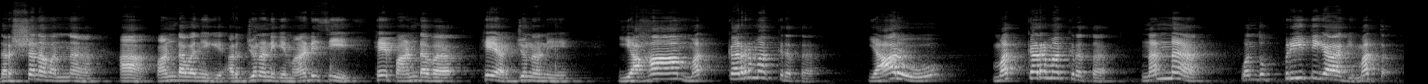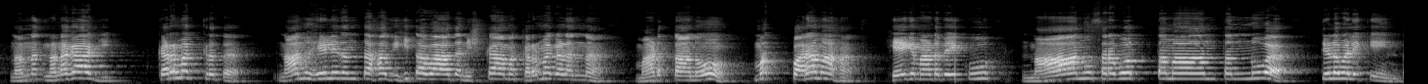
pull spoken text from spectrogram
ದರ್ಶನವನ್ನ ಆ ಪಾಂಡವನಿಗೆ, ಅರ್ಜುನನಿಗೆ ಮಾಡಿಸಿ. ಹೇ ಪಾಂಡವ, ಹೇ ಅರ್ಜುನನೇ, ಯಹ ಮತ್ಕರ್ಮಕೃತ, ಯಾರು ಮತ್ಕರ್ಮಕೃತ, ನನ್ನ ಒಂದು ಪ್ರೀತಿಗಾಗಿ, ಮತ್ ನನ್ನ, ನನಗಾಗಿ ಕರ್ಮಕೃತ, ನಾನು ಹೇಳಿದಂತಹ ವಿಹಿತವಾದ ನಿಷ್ಕಾಮ ಕರ್ಮಗಳನ್ನು ಮಾಡುತ್ತಾನೋ ಮತ್ ಪರಮಃ ಹೇಗೆ ಮಾಡಬೇಕು? ನಾನು ಸರ್ವೋತ್ತಮ ಅಂತನ್ನುವ ತಿಳುವಳಿಕೆಯಿಂದ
